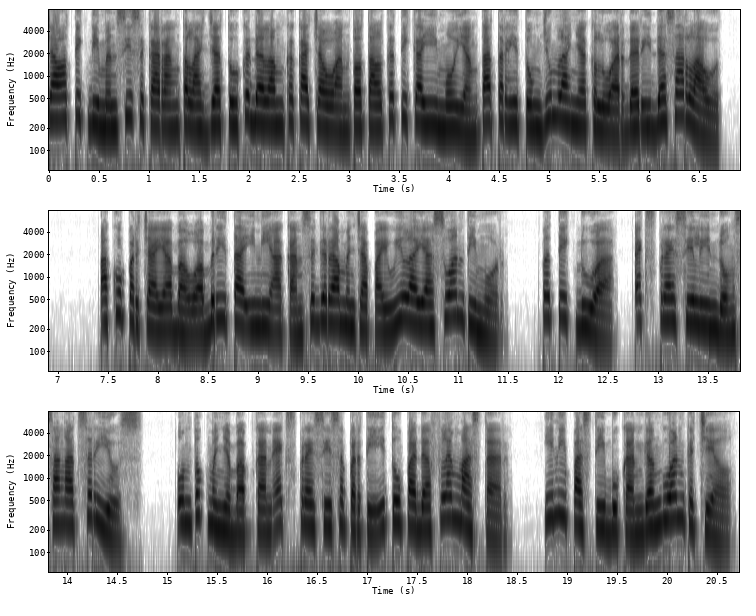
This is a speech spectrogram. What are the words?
Chaotic Dimensi sekarang telah jatuh ke dalam kekacauan total ketika Imo yang tak terhitung jumlahnya keluar dari dasar laut. Aku percaya bahwa berita ini akan segera mencapai wilayah Suan Timur. Petik 2. Ekspresi Lindung sangat serius. Untuk menyebabkan ekspresi seperti itu pada Flame Master, ini pasti bukan gangguan kecil.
